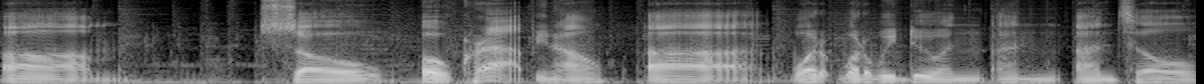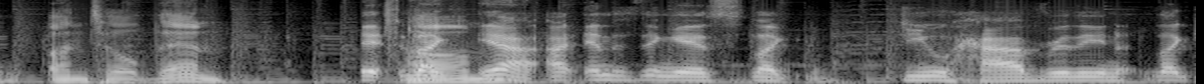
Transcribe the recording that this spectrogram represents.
Um, so oh crap, you know, uh, what what are we doing un, until until then? It, like Um, yeah, I, and the thing is, like, do you have really like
